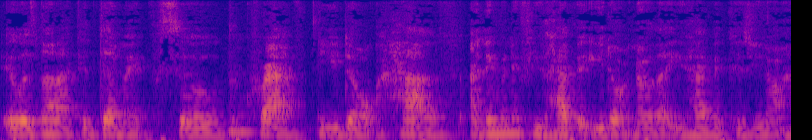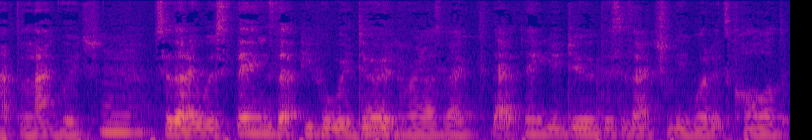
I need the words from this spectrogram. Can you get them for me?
it was not academic so the mm. craft you don't have and even if you have it you don't know that you have it because you don't have the language mm. so that it was things that people were doing where i was like that thing you do this is actually what it's called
